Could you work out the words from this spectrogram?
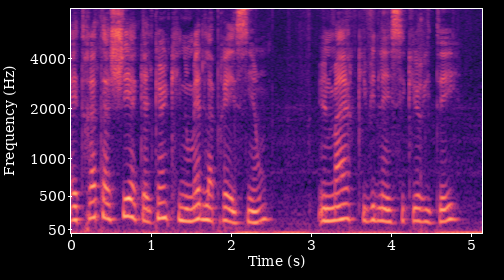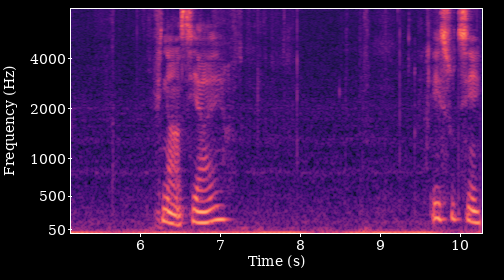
Être attaché à quelqu'un qui nous met de la pression. Une mère qui vit de l'insécurité financière et soutien.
